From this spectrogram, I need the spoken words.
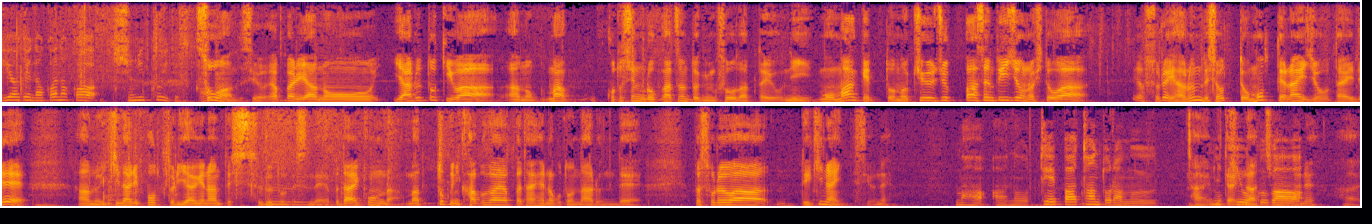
利上げなかなかしにくいですか？そうなんですよ、やっぱりあのやるときは、あのまあ今年の6月の時もそうだったように、もうマーケットの90%以上の人は、いや、それはやるんでしょ？って思ってない状態で、あのいきなりポッと利上げなんてすると、ですねやっぱ大混乱、まあ、特に株がやっぱり大変なことになるんで、やっぱそれはできないんですよね。まあ、あのテーパータントラムの記憶が、はい、ね、はい。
